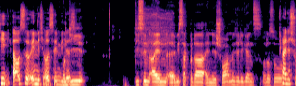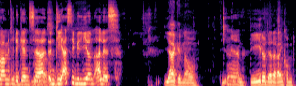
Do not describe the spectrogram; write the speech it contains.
Die auch so ähnlich aussehen wie Und das. die, die sind ein, äh, wie sagt man da, eine Schwarmintelligenz oder so? Eine Schwarmintelligenz, Ja, Und die assimilieren alles. Ja, genau. Die, Ja. Und jeder, der da reinkommt,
